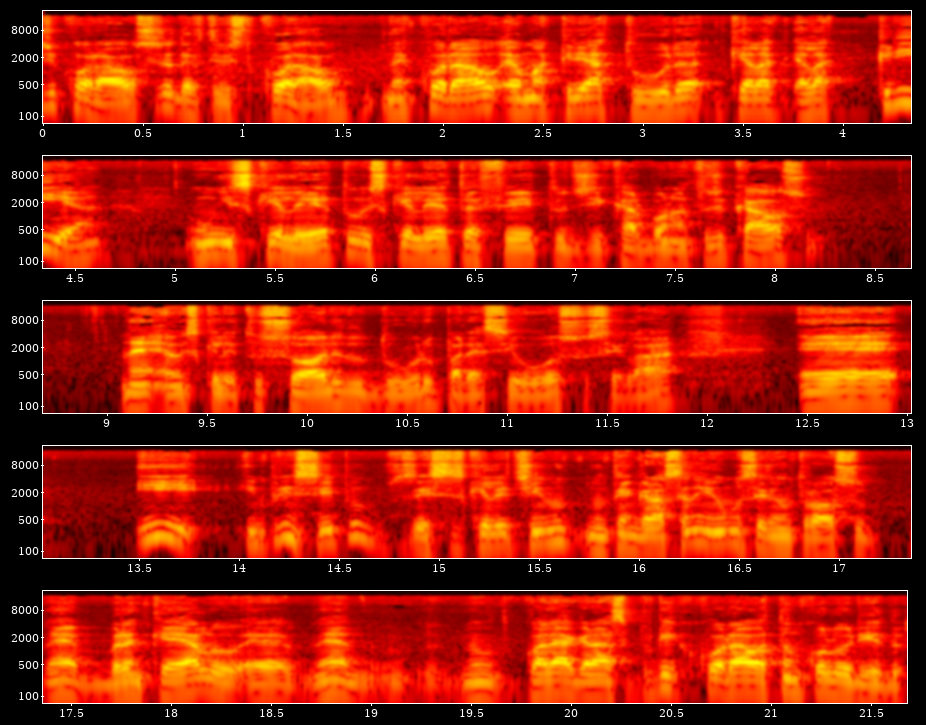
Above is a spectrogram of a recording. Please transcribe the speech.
de coral, você já deve ter visto coral, né? Coral é uma criatura que ela, ela cria um esqueleto, o esqueleto é feito de carbonato de cálcio, né? É um esqueleto sólido, duro, parece osso, sei lá, é, e, em princípio, esse esqueletinho não tem graça nenhuma, seria um troço né, branquelo. É, né, não, qual é a graça? Por que, que o coral é tão colorido?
